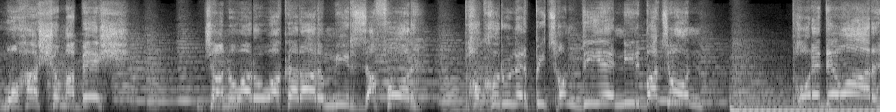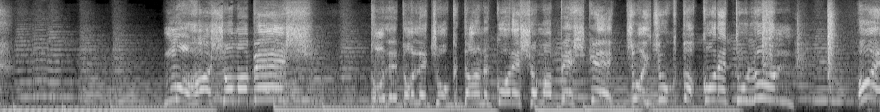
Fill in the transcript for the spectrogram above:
মহাসমাবেশ, জানোয়ার ও আকারার মীর জাফর ফখরুলের পিছন দিয়ে নির্বাচন, ভরে দেওয়ার মহাসমাবেশ। দলে দলে যোগদান করে সমাবেশকে জয়যুক্ত করে তুলুন। ওই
